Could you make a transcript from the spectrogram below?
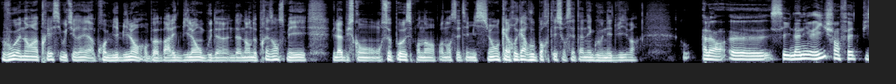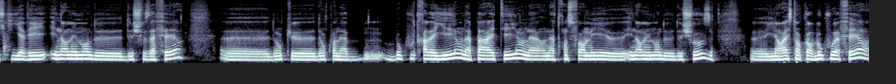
Vous, un an après, si vous tirez un premier bilan, on peut parler de bilan au bout d'un an de présence, mais là, puisqu'on se pose pendant, pendant cette émission, quel regard vous portez sur cette année que vous venez de vivre? Alors, euh, c'est une année riche, en fait, puisqu'il y avait énormément de, choses à faire. Euh, donc, euh, donc, on a beaucoup travaillé, on n'a pas arrêté, on a, on a transformé énormément de, de choses. il en reste encore beaucoup à faire.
